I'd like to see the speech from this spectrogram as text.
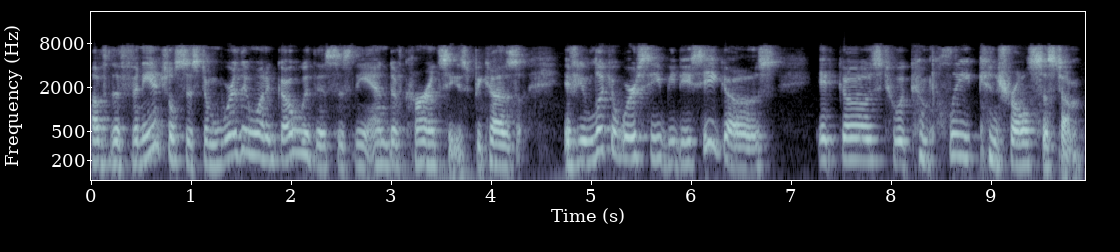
of the financial system. Where they want to go with this is the end of currencies. Because if you look at where CBDC goes, it goes to a complete control system.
